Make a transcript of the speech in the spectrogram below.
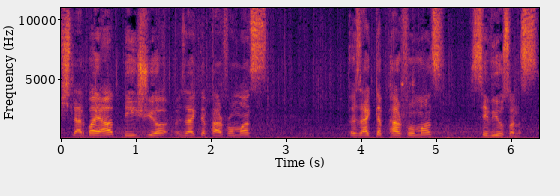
işler bayağı değişiyor. Özellikle performans özellikle performans seviyorsanız.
